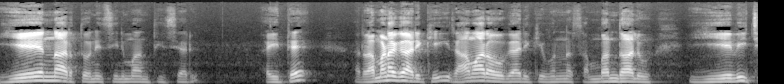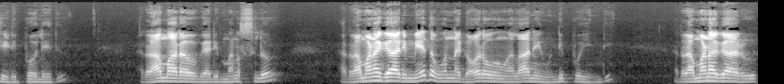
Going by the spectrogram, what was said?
ఏఎన్ఆర్తోని సినిమాను తీశారు. అయితే రమణ గారికి రామారావు గారికి ఉన్న సంబంధాలు ఏవీ చెడిపోలేదు. రామారావు గారి మనసులో రమణ గారి మీద ఉన్న గౌరవం అలానే ఉండిపోయింది. రమణ గారు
